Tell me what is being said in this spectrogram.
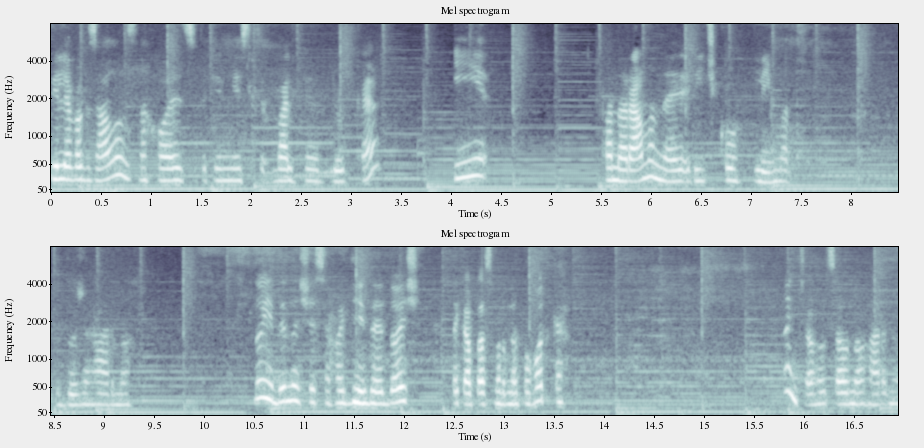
Біля вокзалу знаходиться таке місце Вальфе Блюке і панорама на річку Лімат. Тут дуже гарно. Ну, єдине, що сьогодні йде дощ, така пасмурна погодка. Ну нічого, все одно гарно.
